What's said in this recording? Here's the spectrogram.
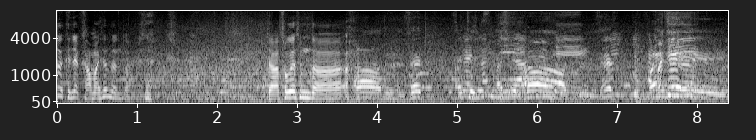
있어도 그냥 가만히 있으면 된다. 자, 소개했습니다. 하나 둘 셋 파이팅 수고하셨습니다. 하나 파이팅. 둘셋 파이팅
